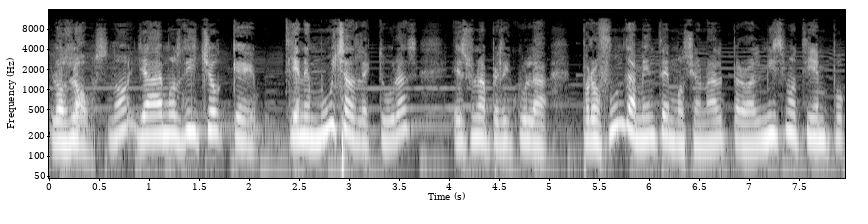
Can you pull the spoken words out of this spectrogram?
Los Lobos, ¿no? Ya hemos dicho que tiene muchas lecturas, es una película profundamente emocional, pero al mismo tiempo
